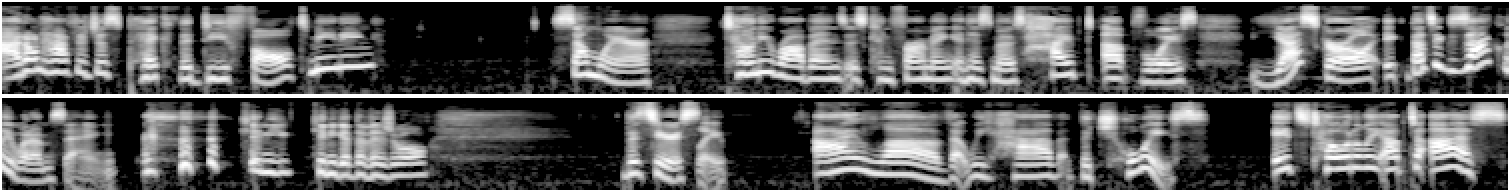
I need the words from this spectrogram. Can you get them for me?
I don't have to just pick the default meaning. Somewhere, Tony Robbins is confirming in his most hyped up voice, "Yes, girl, it, that's exactly what I'm saying." can you can you get the visual? But seriously, I love that we have the choice it's totally up to us.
